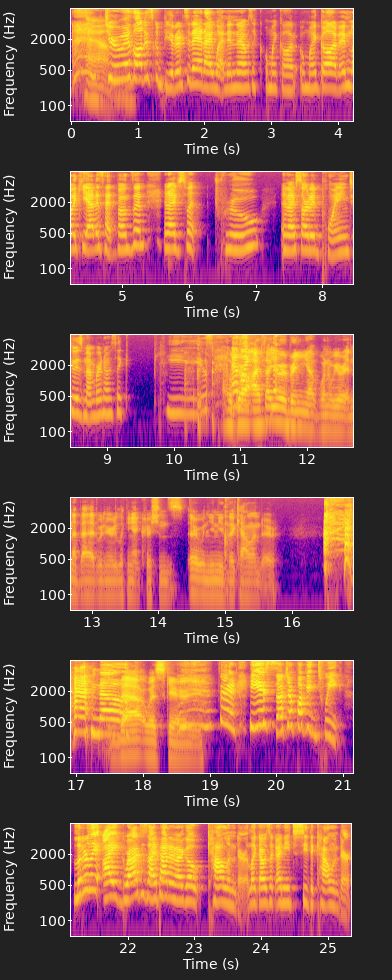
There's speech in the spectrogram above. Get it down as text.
pussy. Drew was on his computer today, and I went in and I was like, "Oh my god, oh my god!" And like he had his headphones in, and I just went, "Drew," and I started pointing to his member, and I was like, "Please." Oh, and girl, like, I thought you were bringing up when we were in the bed when you were looking at Christians or when you need the calendar. no. That was scary. Dude, he is such a fucking tweak. Literally, I grabbed his iPad and I go, calendar. Like, I was like, I need to see the calendar.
